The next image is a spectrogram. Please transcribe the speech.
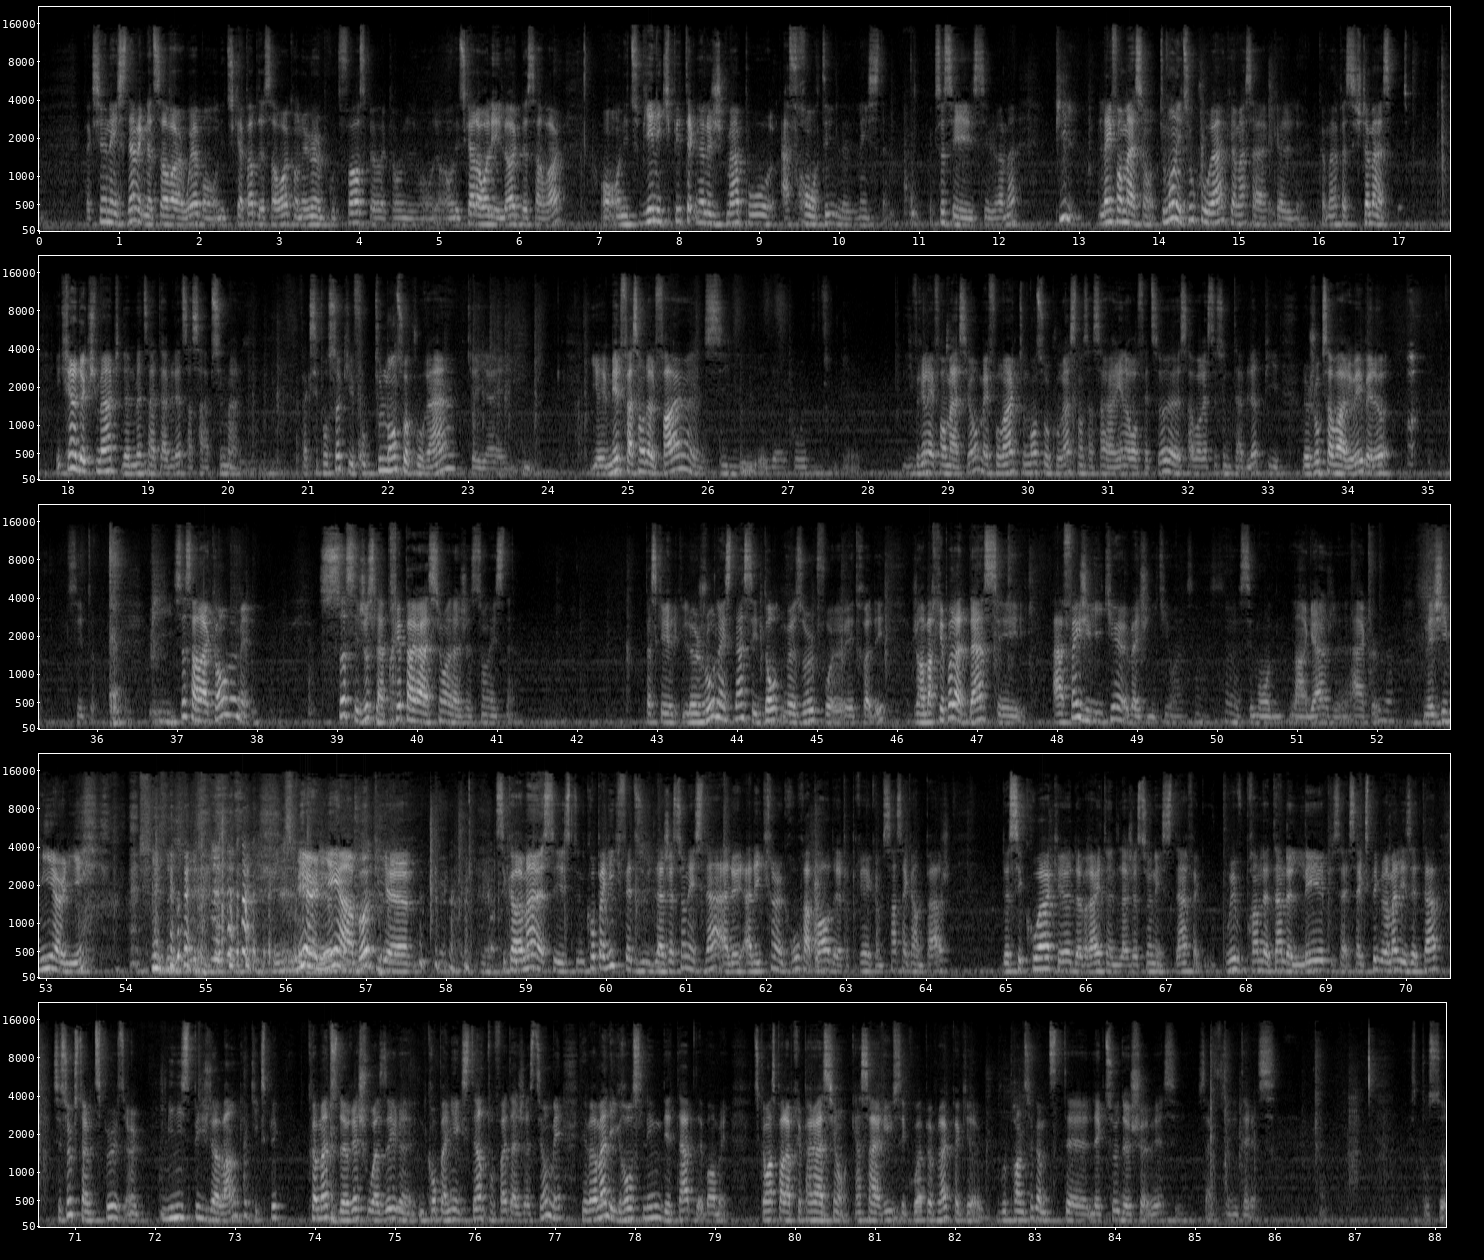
Fait que y a un incident avec notre serveur web, on est-tu capable de savoir qu'on a eu un coup de force, qu'on on, est-tu capable d'avoir les logs de serveur? On, est-tu bien équipé technologiquement pour affronter l'incident? Ça, c'est vraiment. Puis l'information. Tout le monde est au courant comment ça. comment, parce que justement, écrire un document puis de le mettre sur la tablette, ça sert absolument à rien. Fait que c'est pour ça qu'il faut que tout le monde soit au courant, qu'il y y a mille façons de le faire. Livrer l'information, mais il faut vraiment que tout le monde soit au courant, sinon ça ne sert à rien d'avoir fait ça. Euh, ça va rester sur une tablette, puis le jour que ça va arriver, ben là, c'est tout. Puis ça, ça a l'air con, mais ça, c'est juste la préparation à la gestion d'incident. Parce que le jour de l'incident, c'est d'autres mesures qu'il faut être rodé. J'embarquerai pas là-dedans, c'est. À la fin, j'ai leaké. Ben, j'ai leaké, ouais. c'est mon langage de hacker. Mais j'ai mis un lien. j'ai mis un lien en bas, puis euh, c'est carrément. C'est une compagnie qui fait de la gestion d'incidents. Elle, a écrit un gros rapport de à peu près comme 150 pages de c'est quoi que devrait être de la gestion d'incidents. vous pouvez vous prendre le temps de le lire, puis ça, explique vraiment les étapes. C'est sûr que c'est un petit peu un mini speech de vente qui explique comment tu devrais choisir une compagnie externe pour faire ta gestion, mais il y a vraiment les grosses lignes d'étapes de bon, ben, tu commences par la préparation. Quand ça arrive, c'est quoi à peu près? que vous pouvez prendre ça comme petite euh, lecture de chevet si ça vous intéresse. C'est pour ça.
